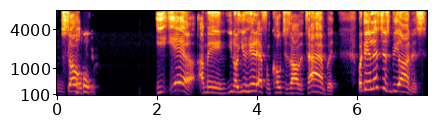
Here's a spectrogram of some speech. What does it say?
Mm, so, Culture. yeah, I mean, you know, you hear that from coaches all the time, but, but then let's just be honest.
